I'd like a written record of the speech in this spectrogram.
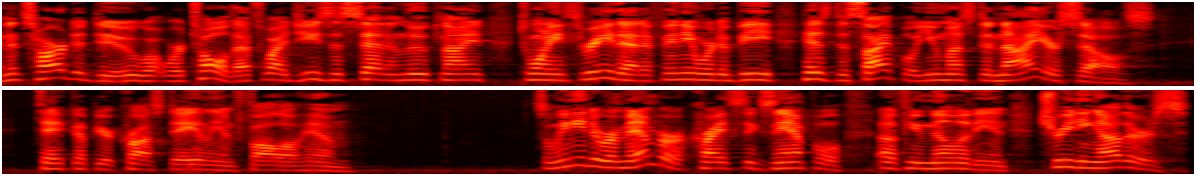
And it's hard to do what we're told. That's why Jesus said in Luke 9 23 that if any were to be his disciple, you must deny yourselves, take up your cross daily, and follow him. So we need to remember Christ's example of humility and treating others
